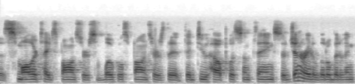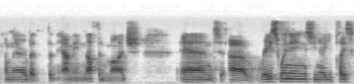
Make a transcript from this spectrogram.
uh, smaller type sponsors, some local sponsors that, that do help with some things. So generate a little bit of income there, but, but I mean, nothing much. And uh, race winnings, you know, you place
